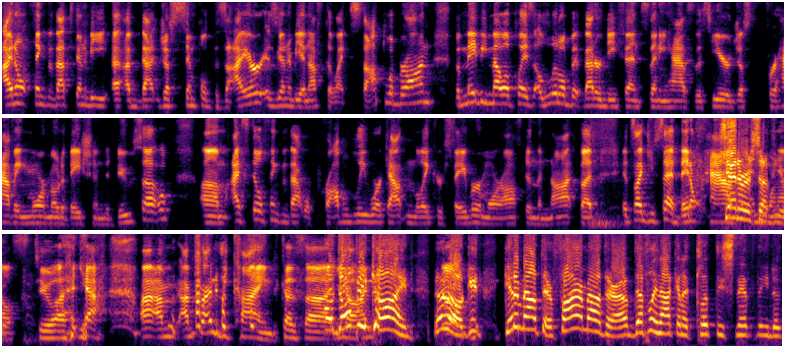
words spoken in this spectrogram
I don't think that that's going to be a, a, that just simple desire is going to be enough to like stop LeBron. But maybe Melo plays a little bit better defense than he has this year, just for having more motivation to do so. Um, I still think that that will probably work out in the Lakers' favor more often than not. But it's like you said, they don't have generous of you to. Uh, yeah, I'm I'm trying to be kind because. Uh, oh, don't know, be I, kind. No, no, no, get get him out there. Fire him out there. I'm definitely not going to clip these snip you know,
